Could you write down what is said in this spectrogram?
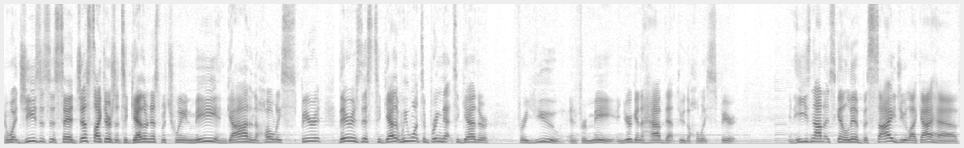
And what Jesus has said, just like there's a togetherness between me and God and the Holy Spirit, there is this together. We want to bring that together for you and for me, and you're going to have that through the Holy Spirit. And He's not just going to live beside you like I have,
